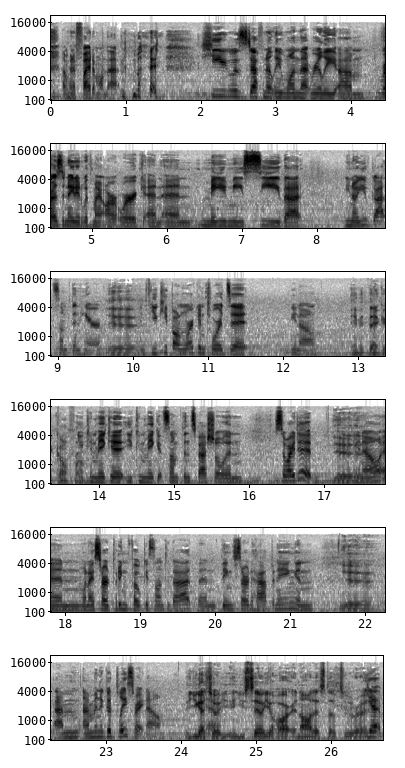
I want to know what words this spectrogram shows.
I'm gonna fight him on that but he was definitely one that really um, resonated with my artwork and, and made me see that you know you've got something here yeah, if you keep on working towards it you know anything can come from. you can make it you can make it something special and so i did Yeah. you know and when i started putting focus onto that then things started happening and Yeah. I'm I'm in a good place right now. You got Yeah. your you sell your art and all that stuff too, right? Yep,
